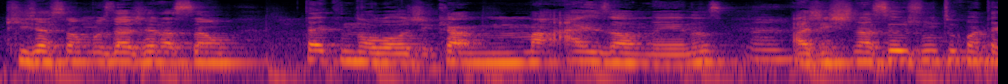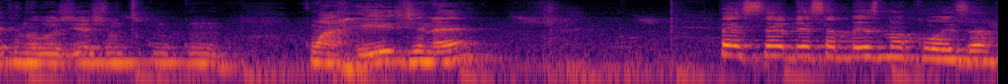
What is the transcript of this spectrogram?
que já somos da geração tecnológica mais ou menos, a gente nasceu junto com a tecnologia, junto com, com, com a rede, né? Percebe essa mesma coisa.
